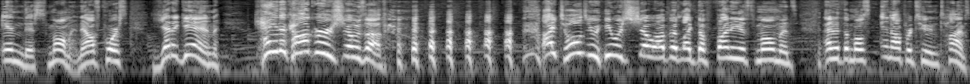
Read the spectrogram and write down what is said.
in this moment. Now, of course, yet again, Kang the Conqueror shows up. I told you he would show up at like the funniest moments and at the most inopportune times.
